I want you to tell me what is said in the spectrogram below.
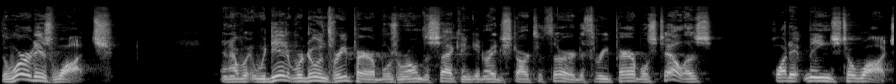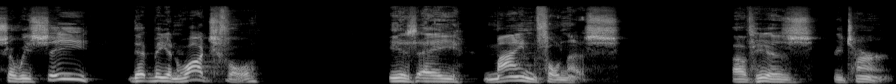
the word is watch. And I, we did, we're doing three parables. We're on the second, getting ready to start the third. The three parables tell us what it means to watch. So we see that being watchful is a mindfulness of his return.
